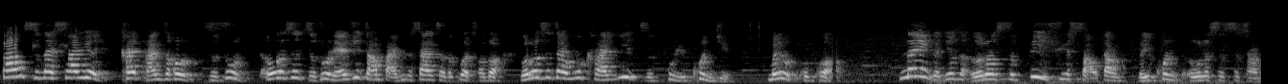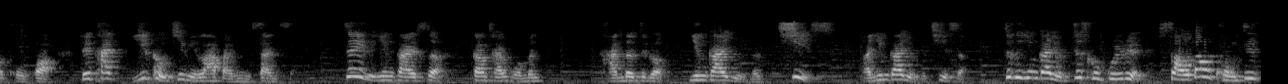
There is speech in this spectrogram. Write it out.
当时在三月开盘之后，指数俄罗斯指数连续涨百分之三十的过程中，俄罗斯在乌克兰一直处于困境，没有突破。那个就是俄罗斯必须扫荡围困俄罗斯市场的恐慌，所以他一口气给拉百分之三十。这个应该是刚才我们谈的这个应该有的气势啊，应该有的气势，这个应该有，这是个规律。扫荡恐惧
